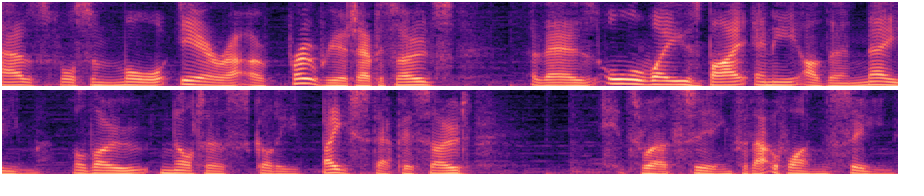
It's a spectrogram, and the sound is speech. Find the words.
As for some more era appropriate episodes, there's Always by Any Other Name, although not a Scotty based episode, it's worth seeing for that one scene.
